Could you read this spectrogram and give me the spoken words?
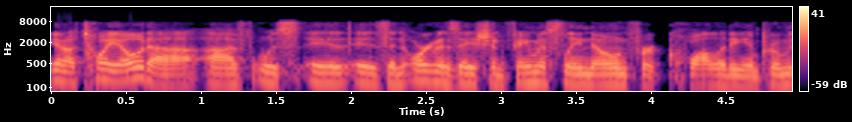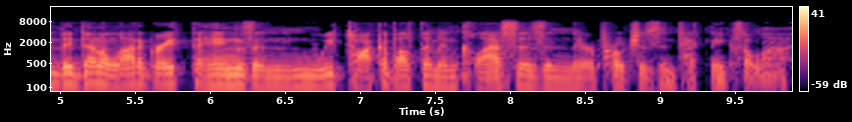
you know, Toyota uh, was is, is, an organization famously known for quality improvement. They've done a lot of great things, and we talk about them in classes and their approaches and techniques a lot.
